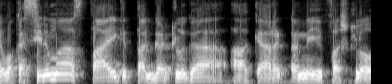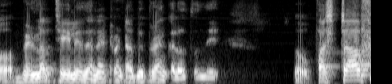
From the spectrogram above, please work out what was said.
ఒక సినిమా స్థాయికి తగ్గట్లుగా ఆ క్యారెక్టర్ని ఫస్ట్లో బిల్డప్ చేయలేదు అనేటువంటి అభిప్రాయం కలుగుతుంది. సో ఫస్ట్ హాఫ్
